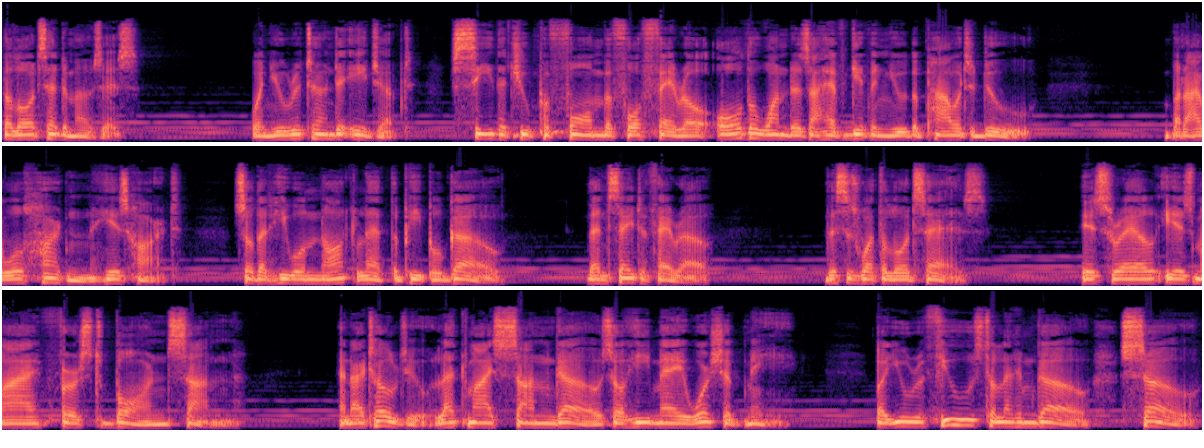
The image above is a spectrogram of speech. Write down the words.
The Lord said to Moses, When you return to Egypt, see that you perform before Pharaoh all the wonders I have given you the power to do. But I will harden his heart, so that he will not let the people go. Then say to Pharaoh, This is what the Lord says, Israel is my firstborn son. And I told you, Let my son go, so he may worship me. But you refuse to let him go, so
